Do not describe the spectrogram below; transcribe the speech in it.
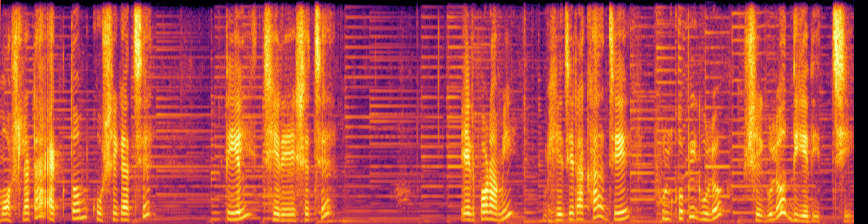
মশলাটা একদম কষে গেছে। তেল ছেড়ে এসেছে। এরপর আমি ভেজে রাখা যে ফুলকপিগুলো, সেগুলো দিয়ে দিচ্ছি।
